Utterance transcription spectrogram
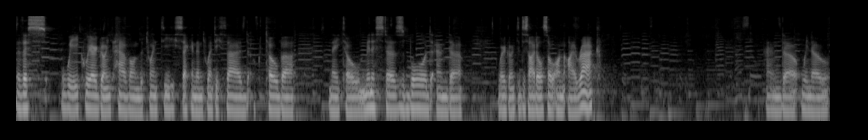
this week we are going to have on the 22nd and 23rd October NATO Ministers Board and uh, we're going to decide also on Iraq. And uh, we know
